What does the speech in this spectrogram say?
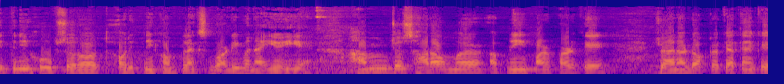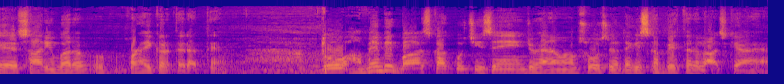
इतनी खूबसूरत और इतनी कॉम्प्लेक्स बॉडी बनाई हुई है। हम जो सारा उम्र अपनी पढ़ पढ़ के जो है ना डॉक्टर कहते हैं कि सारी उम्र पढ़ाई करते रहते हैं। तो हमें भी बास का कुछ चीज़ें जो है ना, हम सोच रहे थे कि इसका बेहतर इलाज क्या है।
